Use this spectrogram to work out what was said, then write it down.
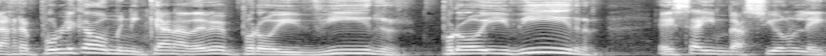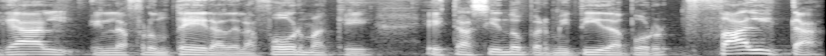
La República Dominicana debe prohibir, prohibir esa invasión legal en la frontera de la forma que está siendo permitida por falta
